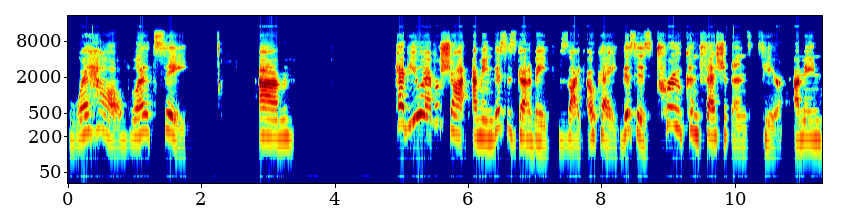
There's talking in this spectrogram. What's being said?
Well, let's see. Um, have you ever shot? I mean, this is going to be like, okay, this is true confessions here. I mean,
